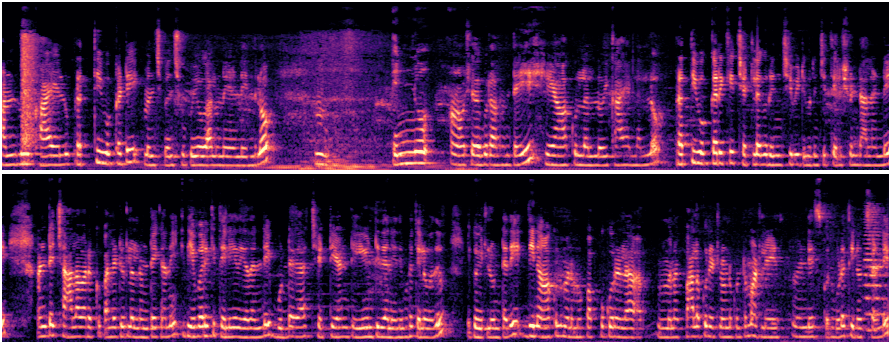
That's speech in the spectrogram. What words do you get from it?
పండ్లు కాయలు ప్రతి ఒక్కటి మంచి మంచి ఉపయోగాలు ఉన్నాయండి ఇందులో. ఎన్నో ఔషధ గుణాలు ఉంటాయి ఈ ఆకులల్లో ఈ కాయలల్లో ప్రతి ఒక్కరికి చెట్ల గురించి వీటి గురించి తెలిసి ఉండాలండి అంటే చాలా వరకు పల్లెటూర్లలో ఉంటాయి కానీ ఇది ఎవరికి తెలియదు కదండి. బుడ్డగా చెట్టి అంటే ఏంటిది అనేది కూడా తెలియదు ఇక ఇట్లా ఉంటుంది దీని ఆకులు మనము పప్పు కూరల మనకు పాలకూర ఎట్లా వండుకుంటామో అట్లా వండేసుకొని కూడా తినొచ్చండి.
